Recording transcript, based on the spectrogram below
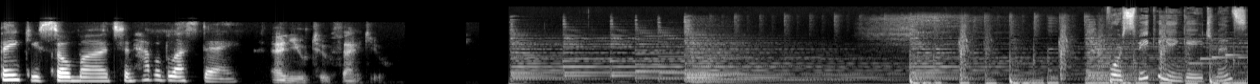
thank you so much, and have a blessed day. And you too. Thank you. For speaking engagements,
